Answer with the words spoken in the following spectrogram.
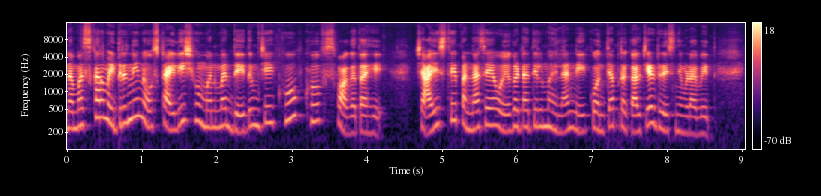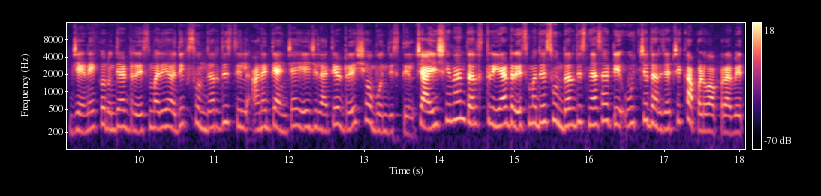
नमस्कार मैत्रिणींनो स्टायलिश वुमनमध्ये तुमचे खूप खूप स्वागत आहे. चाळीस ते पन्नास या वयोगटातील महिलांनी कोणत्या प्रकारचे ड्रेस निवडावेत? जेणेकरून त्या ड्रेसमध्ये अधिक सुंदर दिसतील आणि त्यांच्या एजला ते ड्रेस शोभून दिसतील. चाळीशीनंतर स्त्रिया ड्रेसमध्ये सुंदर दिसण्यासाठी उच्च दर्जाचे कापड वापरावेत.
